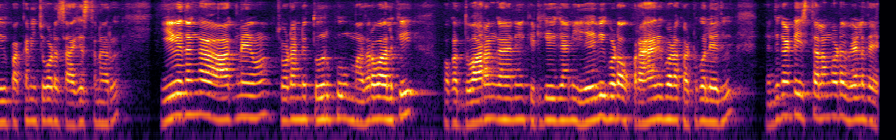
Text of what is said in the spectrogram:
ఈ పక్క నుంచి కూడా సాగిస్తున్నారు. ఈ విధంగా ఆగ్నేయం చూడండి తూర్పు మదరవాళ్ళకి ఒక ద్వారం కానీ కిటికీ కానీ ఏవి కూడా ఒక ప్రహరీ కూడా కట్టుకోలేదు. ఎందుకంటే ఈ స్థలం కూడా వీళ్ళదే.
